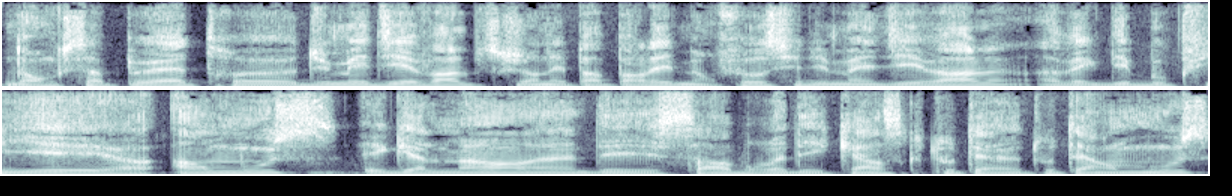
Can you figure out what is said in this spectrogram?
Donc ça peut être euh, du médiéval parce que j'en ai pas parlé mais on fait aussi du médiéval avec des boucliers euh, en mousse également hein, des sabres des casques tout est tout est en mousse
